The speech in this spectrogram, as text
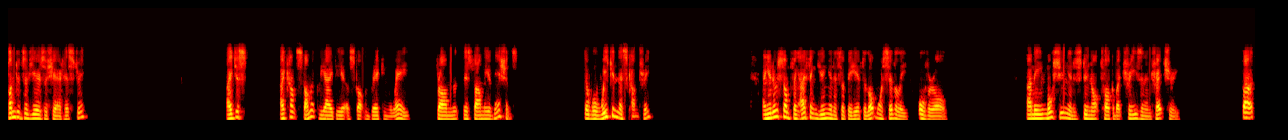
Hundreds of years of shared history. I just, I can't stomach the idea of Scotland breaking away from this family of nations that will weaken this country. And you know something, I think unionists have behaved a lot more civilly overall. I mean, most unionists do not talk about treason and treachery but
